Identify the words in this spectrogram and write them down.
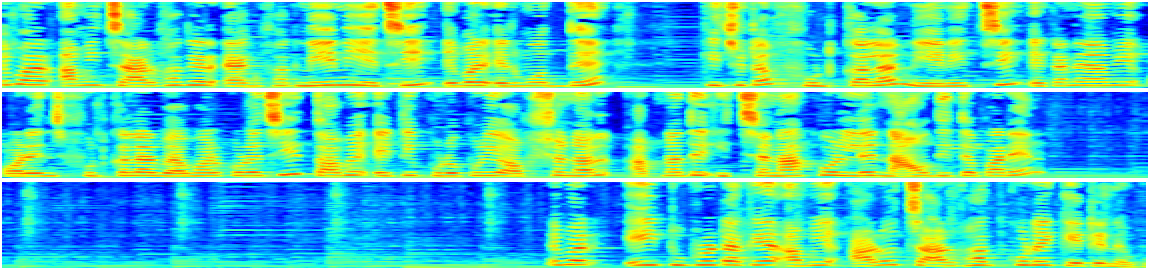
এবার আমি চার ভাগের এক ভাগ নিয়ে নিয়েছি। এবার এর মধ্যে কিছুটা ফুড কালার নিয়ে নিচ্ছি। এখানে আমি অরেঞ্জ ফুড কালার ব্যবহার করেছি, তবে এটি পুরোপুরি অপশনাল আপনাদের ইচ্ছা না করলে নাও দিতে পারেন। এবার এই টুকরোটাকে আমি আরও চার ভাগ করে কেটে নেব।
